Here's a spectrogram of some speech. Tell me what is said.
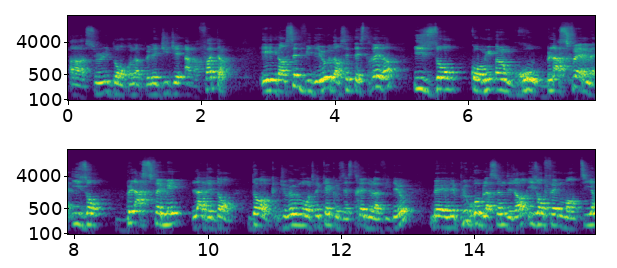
à celui dont on appelait DJ Arafat. Et dans cette vidéo, dans cet extrait-là, ils ont commis un gros blasphème. Ils ont blasphémé là-dedans. Donc, je vais vous montrer quelques extraits de la vidéo. Mais les plus gros blasphèmes des gens, ils ont fait mentir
